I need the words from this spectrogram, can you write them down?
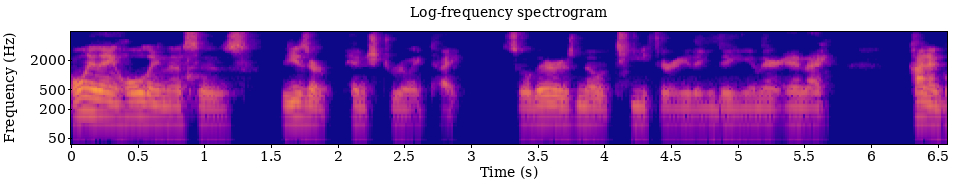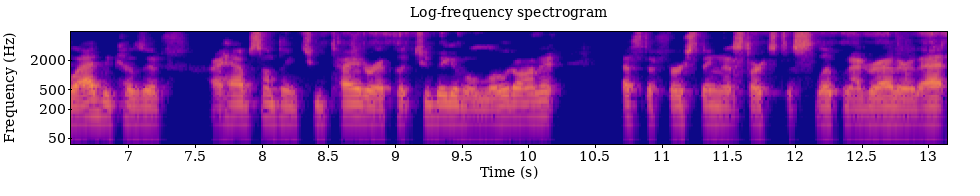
only thing holding this is these are pinched really tight. So there is no teeth or anything digging in there. And I kind of glad because if I have something too tight or I put too big of a load on it, that's the first thing that starts to slip. And I'd rather that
